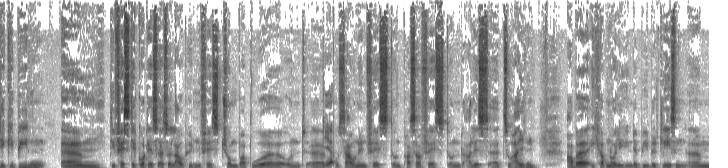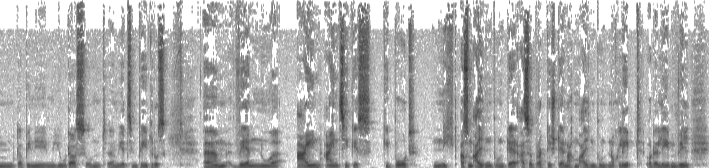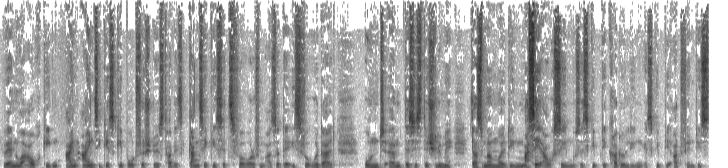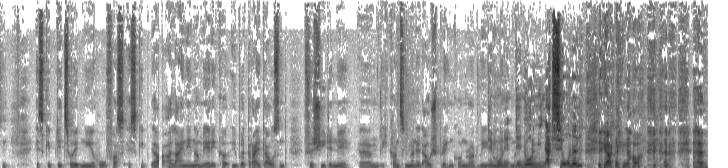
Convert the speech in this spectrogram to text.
Die gebieten ähm, die Feste Gottes, also Laubhüttenfest, Chom Babur und äh, ja. Posaunenfest und Passafest und alles äh, zu halten. Aber ich habe neulich in der Bibel gelesen, ähm, da bin ich im Judas und ähm, jetzt im Petrus, ähm, wer nur ein einziges Gebot nicht aus dem alten Bund, der also praktisch der nach dem alten Bund noch lebt oder leben will, wer nur auch gegen ein einziges Gebot verstößt, hat das ganze Gesetz verworfen, also der ist verurteilt. Und ähm, das ist das Schlimme, dass man mal die Masse auch sehen muss. Es gibt die Katholiken, es gibt die Adventisten, es gibt die Zeugen Jehovas, es gibt ja allein in Amerika über 3000 verschiedene, ähm, ich kann es immer nicht aussprechen, Konrad, wie, Dämoni wie Denominationen. ja, genau. ähm,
